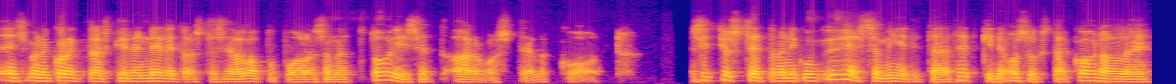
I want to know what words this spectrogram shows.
ensimmäinen korintalaiskirjan 14 siellä loppupuolella sanoo, että toiset arvostelkoot. Sitten just se, että me niin yhdessä mietitään, että hetkinen, osuuko tämä kohdalleen,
